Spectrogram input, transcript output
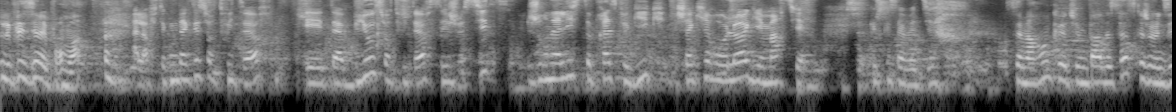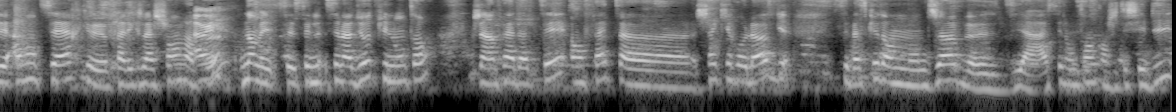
Le plaisir est pour moi. Alors, je t'ai contacté sur Twitter et ta bio sur Twitter, c'est, je cite, journaliste presque geek, chakirologue et martienne. Qu'est-ce que ça veut dire? C'est marrant que tu me parles de ça parce que je me disais avant-hier qu'il fallait que je la change un ah peu. Oui? Non, mais c'est ma bio depuis longtemps. J'ai un peu adapté. En fait, euh, chakirologue, c'est parce que dans mon job euh, d'il y a assez longtemps, quand j'étais chez Bi,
